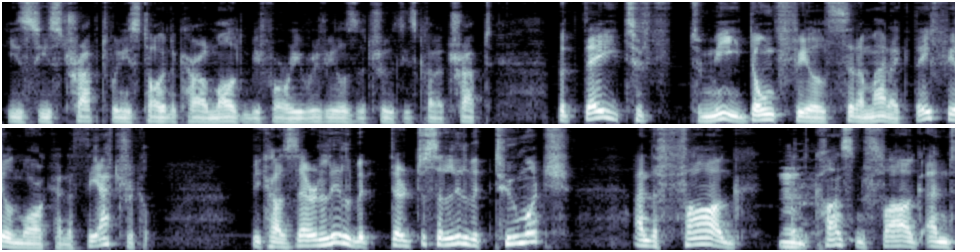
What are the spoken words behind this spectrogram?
he's he's trapped when he's talking to Karl Malden before he reveals the truth. He's kind of trapped, but they to to me don't feel cinematic. They feel more kind of theatrical because they're a little bit they're just a little bit too much and the fog the mm. constant fog and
